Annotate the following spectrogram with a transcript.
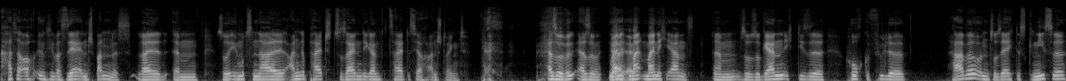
hatte auch irgendwie was sehr Entspannendes, weil ähm, so emotional angepeitscht zu sein die ganze Zeit ist ja auch anstrengend. also, also meine Ja, äh. mein, meine ich ernst. Ähm, so, so gern ich diese Hochgefühle habe und so sehr ich das genieße,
